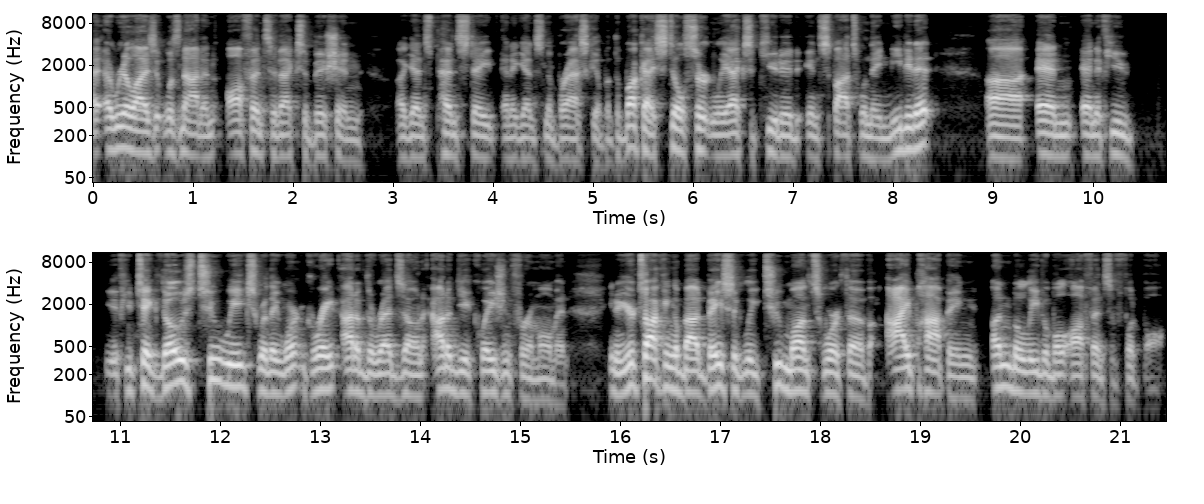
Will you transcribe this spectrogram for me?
I, I realize it was not an offensive exhibition against Penn State and against Nebraska, but the Buckeyes still certainly executed in spots when they needed it. Uh, and and if you if you take those two weeks where they weren't great out of the red zone out of the equation for a moment, you know you're talking about basically two months worth of eye popping, unbelievable offensive football.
